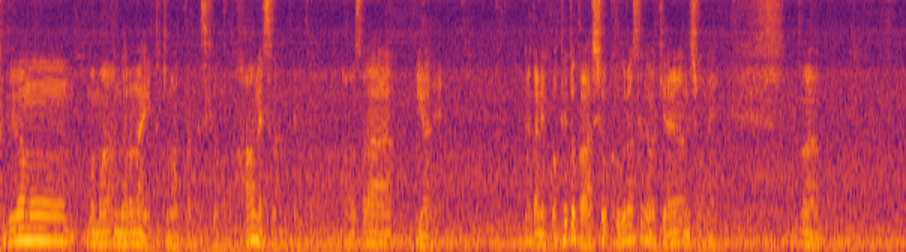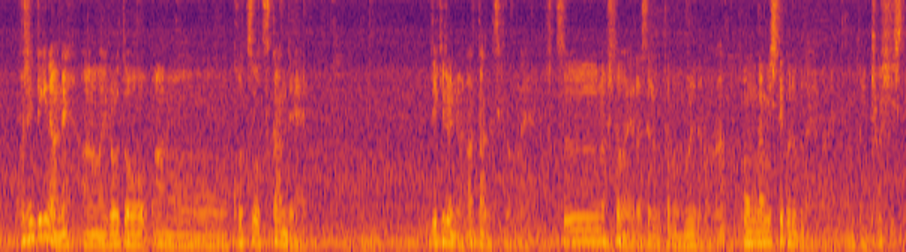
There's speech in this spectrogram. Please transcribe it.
首輪もままならない時もあったんですけどもハーネスなんてもうなおさら嫌で。なんかねこう手とか足をくぐらせるのが嫌いなんでしょうね。まあ個人的にはねあのいろいろと、あのー、コツをつかんでできるようにはなったんですけどもね。普通の人がやらせると多分無理だろうな。本髪してくるぐらいはね本当に拒否して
